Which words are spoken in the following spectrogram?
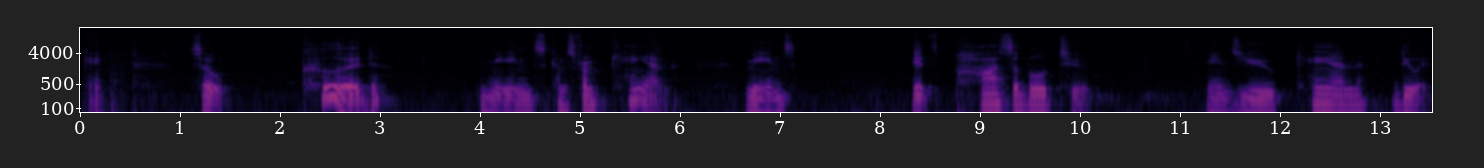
Okay. So, could means comes from can means it's possible to means you can do it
